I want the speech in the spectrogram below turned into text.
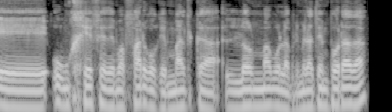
eh, un jefe de Mafargo que marca Lon Mamo la primera temporada.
